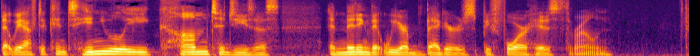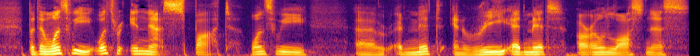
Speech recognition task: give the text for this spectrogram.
that we have to continually come to Jesus, admitting that we are beggars before his throne. But then once we once we're in that spot, once we uh, admit and re-admit our own lostness,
